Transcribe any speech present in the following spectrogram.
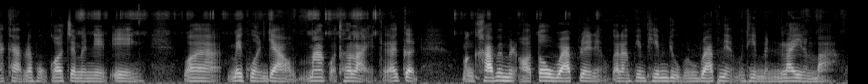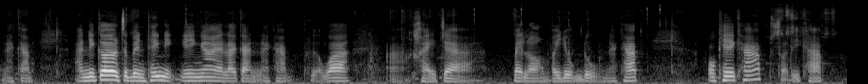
นะครับ แล้วผมก็จะมาเนตเองว่าไม่ควรยาวมากกว่าเท่าไหร่ แต่ถ้าเกิดบังคับให้มันออโต้แรปเลยเนี่ยกำลังพิมพ์ๆอยู่มันแรปเนี่ยบางทีมันไล่ลำบากนะครับ อันนี้ก็จะเป็นเทคนิคง่ายๆแล้วกันนะครับ เผื่อว่าอ่าใครจะไปลองประยุกต์ดูนะครับ โอเคครับ สวัสดีครับ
